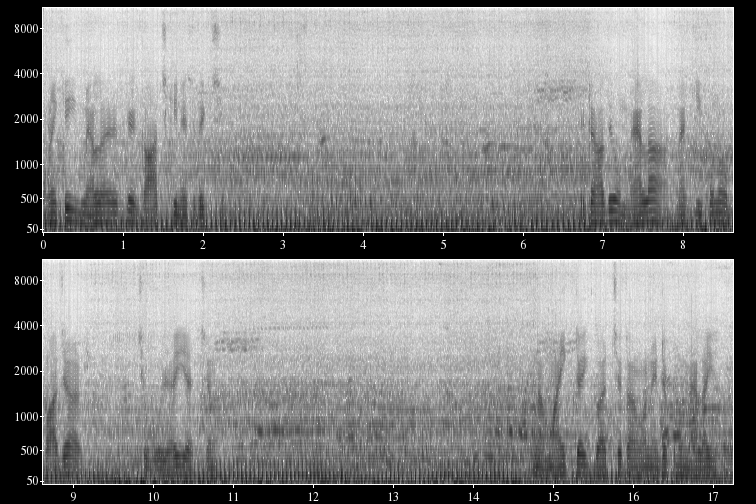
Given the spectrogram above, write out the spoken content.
অনেকেই মেলা থেকে গাছ কিনেছে দেখছি। এটা আদেও মেলা নাকি কোনো বাজার? কিছু বোঝাই যাচ্ছে না। না মাইক টাইক বাজছে তার মানে এটা কোনো মেলাই হবে।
